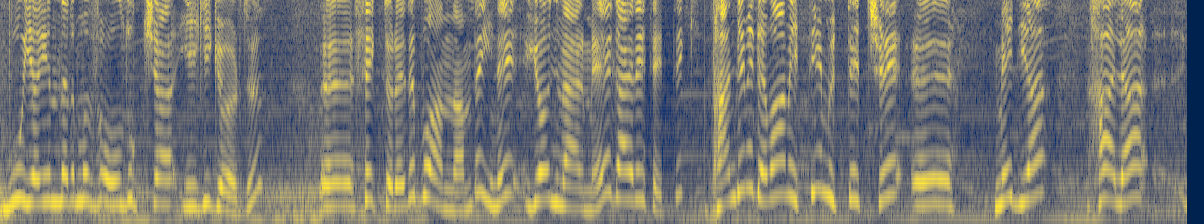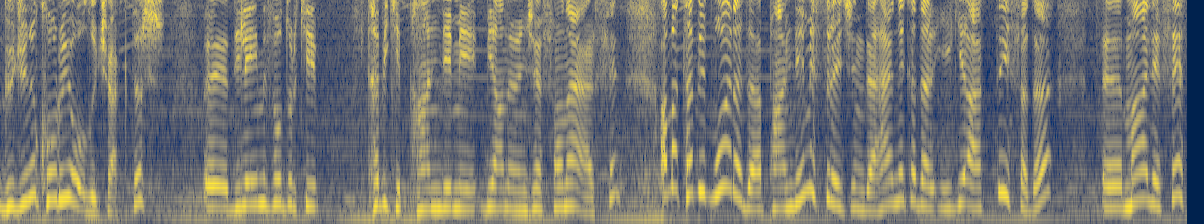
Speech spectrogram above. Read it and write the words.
bu yayınlarımız oldukça ilgi gördü. E, sektöre de bu anlamda yine yön vermeye gayret ettik. Pandemi devam ettiği müddetçe e, medya hala gücünü koruyor olacaktır. E, dileğimiz odur ki tabii ki pandemi bir an önce sona ersin. Ama tabii bu arada pandemi sürecinde her ne kadar ilgi arttıysa da e, maalesef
